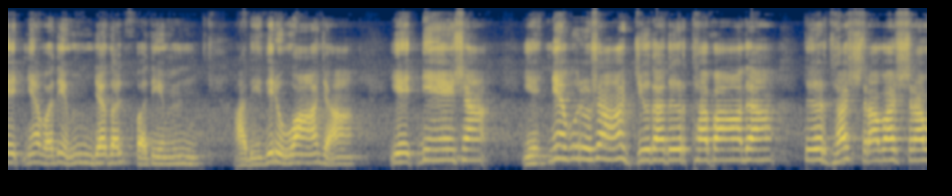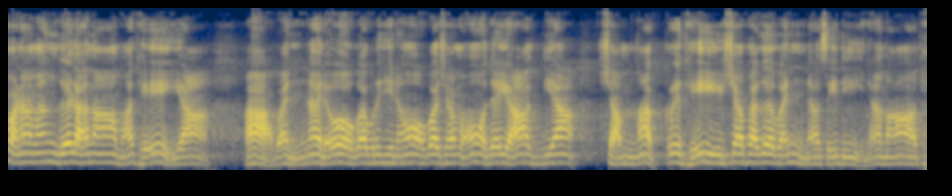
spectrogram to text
യജ്ഞപതിം ജഗൽപതിം അതിതിരുവാച യജ്ഞേശ യജ്ഞപുരുഷാച്യുതതീർത്ഥപാദ തീർത്ഥശ്രവശ്രവണമംഗളനാമധേയ ആവന്നലോകവൃജിനോപശമോദയാദ്യ ശംനകൃധീശ ഭഗവന്നസി ദീനനാഥ.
